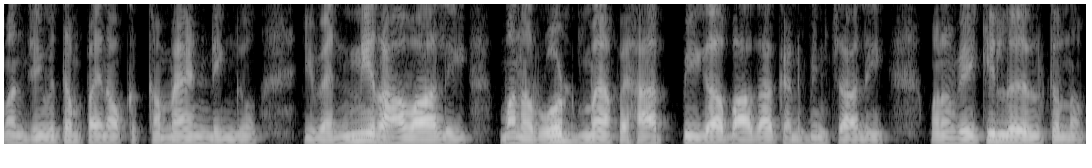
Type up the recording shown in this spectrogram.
మన జీవితం పైన ఒక కమాండింగ్ ఇవన్నీ రావాలి. మన రోడ్ మ్యాప్ హ్యాపీగా బాగా కనిపించాలి. మనం వెహికల్లో వెళ్తున్నాం.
